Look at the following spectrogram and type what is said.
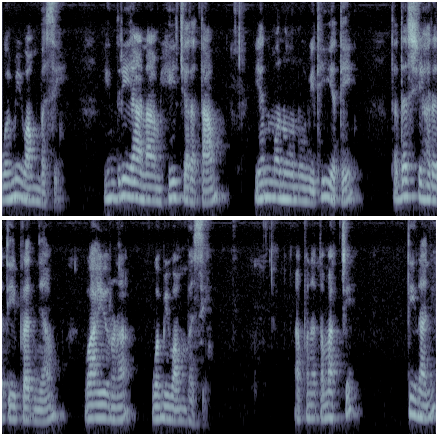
वमिवाम्भसि। इंद्रियाणां हि चरतां यन्मनोनुविधीयते तदस्य हरति प्रज्ञा वायुर्णा वमिवांभसे आपण आता मागचे तीन आणि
